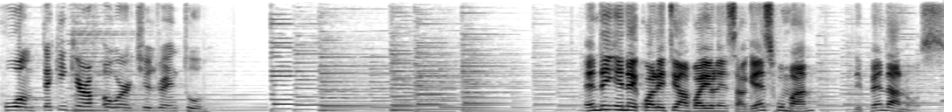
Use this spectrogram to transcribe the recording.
home, taking care of our children too. Ending inequality and violence against women depend on us.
